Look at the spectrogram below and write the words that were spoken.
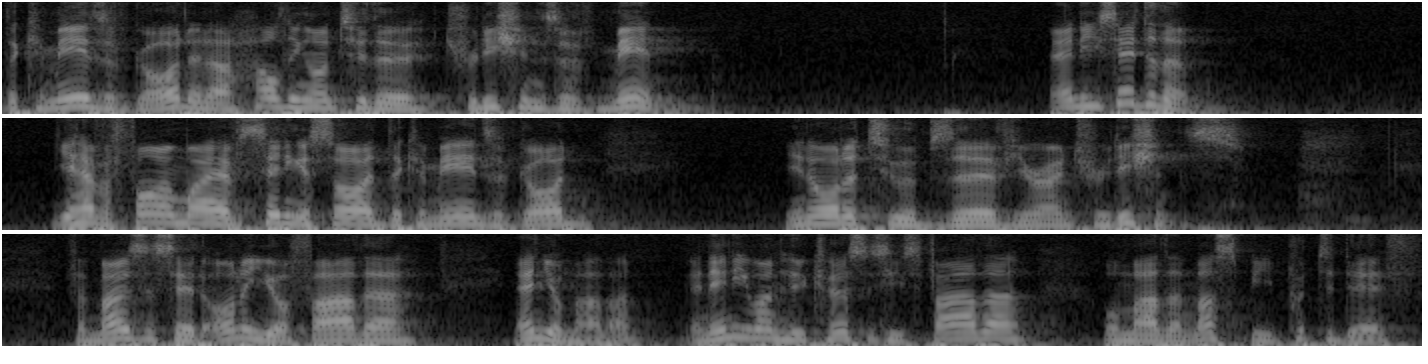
the commands of God and are holding on to the traditions of men. And he said to them, You have a fine way of setting aside the commands of God in order to observe your own traditions. For Moses said, Honour your father and your mother, and anyone who curses his father or mother must be put to death.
